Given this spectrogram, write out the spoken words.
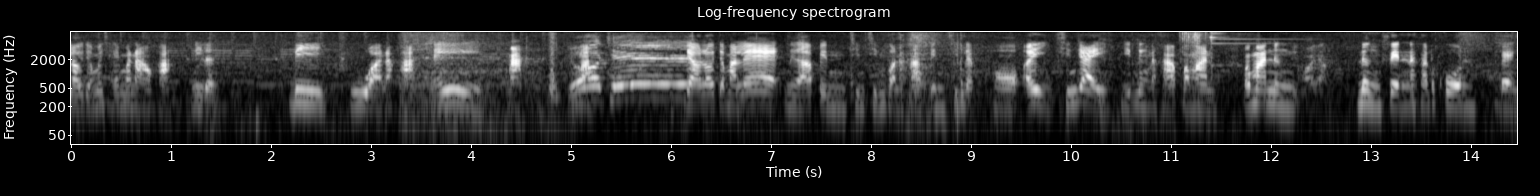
เราจะไม่ใช้มะนาวค่ะ นี่เลย ดีทัวนะคะ นี่มาโยเชเดี๋ยวเราจะมาแล่เนื้อเป็นชิ้นๆก่อนนะคะ เป็นชิ้นแบบพอเอ้ยชิ้นใหญ่นิดนึงนะคะ ประมาณประมาณหนึ่งหนึ่งเซนนะคะ ทุกคนแบ่ง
